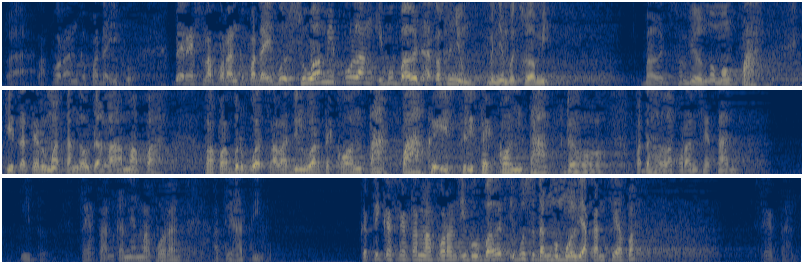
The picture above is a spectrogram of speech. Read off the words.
Wah, laporan kepada ibu. Beres laporan kepada ibu, suami pulang, ibu baud atau senyum menyambut suami. Baud sambil ngomong, "Pah, kita teh rumah tangga udah lama, Pah. Papa berbuat salah di luar teh kontak, Pah, ke istri teh kontak." Doh, padahal laporan setan. Gitu. Setan kan yang laporan. Hati-hati. Ketika setan laporan ibu baud, ibu sedang memuliakan siapa? Setan.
